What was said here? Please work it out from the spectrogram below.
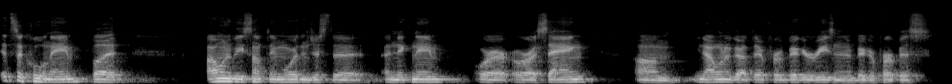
it's a cool name, but I want to be something more than just a, a nickname or or a saying. Um, you know, I want to go out there for a bigger reason and a bigger purpose.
